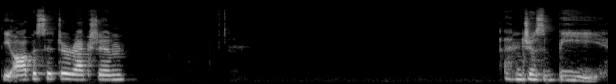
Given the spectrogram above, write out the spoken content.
the opposite direction and just be.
